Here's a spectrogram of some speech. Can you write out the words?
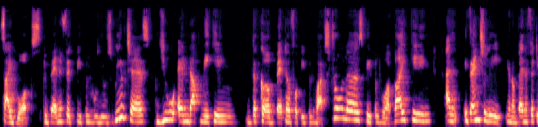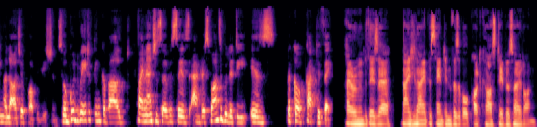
sidewalks to benefit people who use wheelchairs, you end up making the curb better for people who have strollers, people who are biking, and eventually, you know, benefiting a larger population. So a good way to think about financial services and responsibility is the curb cut effect. I remember there's a 99% invisible podcast episode on,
